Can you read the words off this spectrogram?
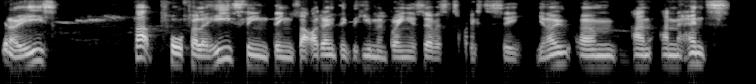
you know, he's that poor fella. He's seen things that I don't think the human brain is ever supposed to see. You know, um, and and hence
